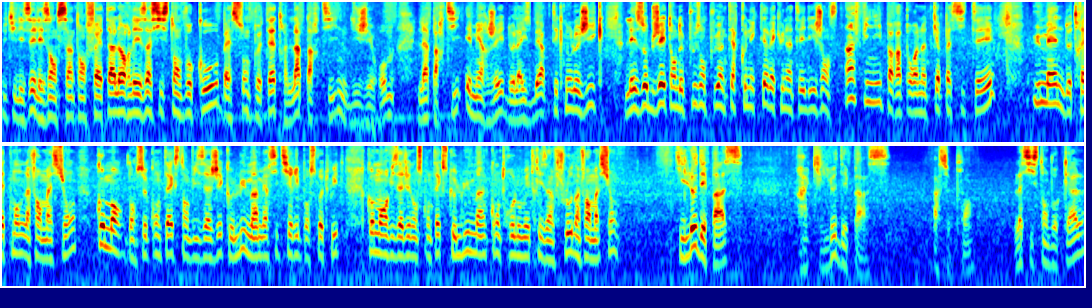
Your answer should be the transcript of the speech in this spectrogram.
D'utiliser les enceintes en fait. Alors les assistants vocaux ben, sont peut-être la partie, nous dit Jérôme, la partie émergée de l'iceberg technologique. Les objets étant de plus en plus interconnectés avec une intelligence infinie par rapport à notre capacité humaine de traitement de l'information. Comment dans ce contexte envisager que l'humain, merci Thierry pour ce retweet, comment envisager dans ce contexte que l'humain contrôle ou maîtrise un flot d'informations qui le dépasse, ah, qui le dépasse à ce point. L'assistant vocal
